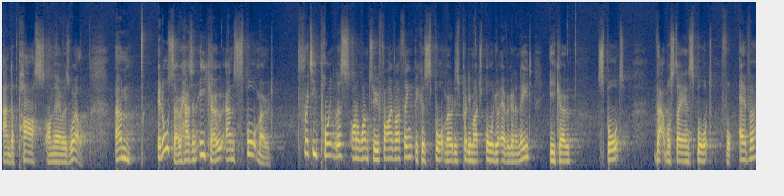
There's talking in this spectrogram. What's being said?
and a pass on there as well. Um, it also has an eco and sport mode. Pretty pointless on a 125 I think because sport mode is pretty much all you're ever going to need eco, sport. That will stay in sport forever,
